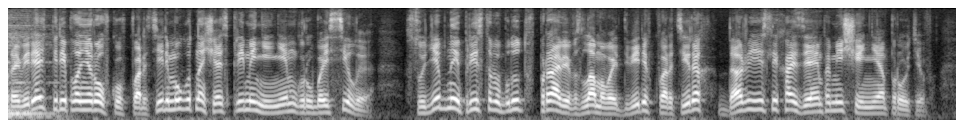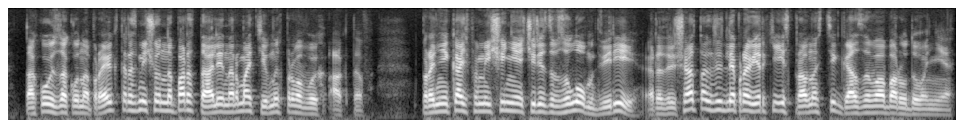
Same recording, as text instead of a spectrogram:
Проверять перепланировку в квартире могут начать с применением грубой силы. Судебные приставы будут вправе взламывать двери в квартирах, даже если хозяин помещения против. Такой законопроект размещен на портале нормативных правовых актов. Проникать в помещение через взлом дверей разрешат также для проверки исправности газового оборудования.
